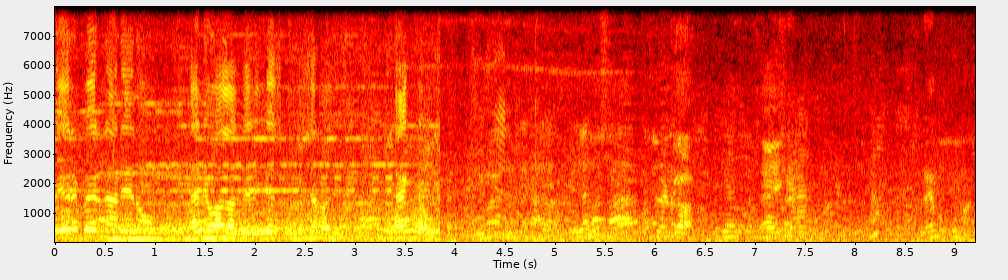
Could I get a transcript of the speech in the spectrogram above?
పేరు పేరున నేను ధన్యవాదాలు తెలియజేసుకుంటూ సెలవు తీసుకుంటాను థ్యాంక్ యూ ప్రేమ కుమార్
